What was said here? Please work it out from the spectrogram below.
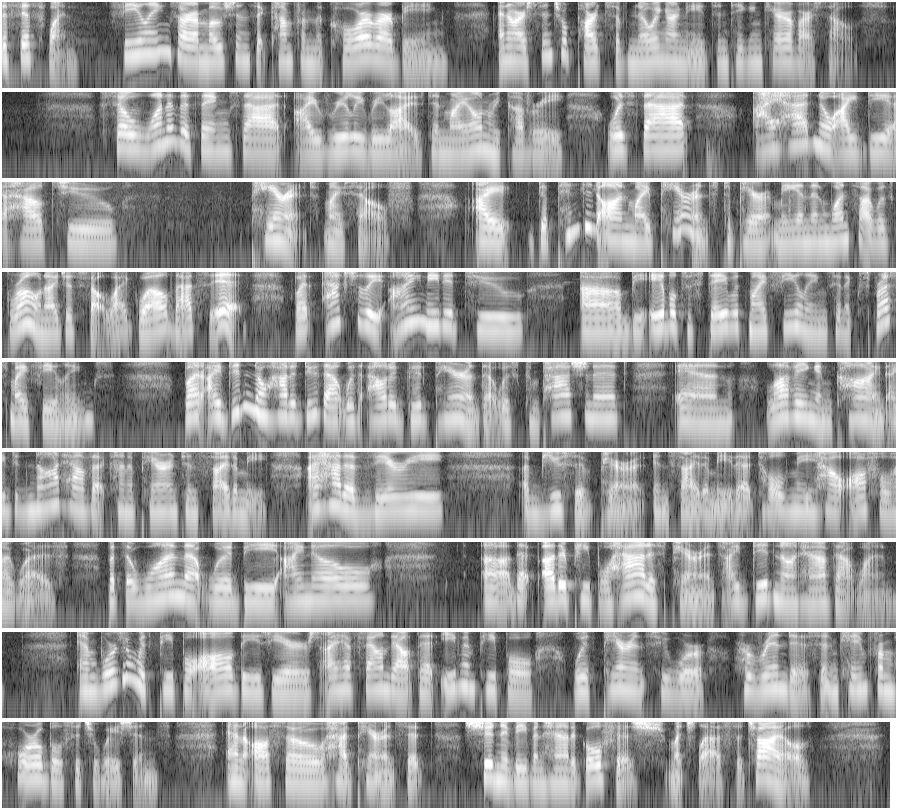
the fifth one. Feelings are emotions that come from the core of our being and are essential parts of knowing our needs and taking care of ourselves. So, one of the things that I really realized in my own recovery was that I had no idea how to parent myself. I depended on my parents to parent me. And then once I was grown, I just felt like, well, that's it. But actually, I needed to uh, be able to stay with my feelings and express my feelings. But I didn't know how to do that without a good parent that was compassionate and loving and kind. I did not have that kind of parent inside of me. I had a very abusive parent inside of me that told me how awful I was. But the one that would be, I know uh, that other people had as parents, I did not have that one. And working with people all these years, I have found out that even people with parents who were horrendous and came from horrible situations, and also had parents that shouldn't have even had a goldfish, much less a child,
